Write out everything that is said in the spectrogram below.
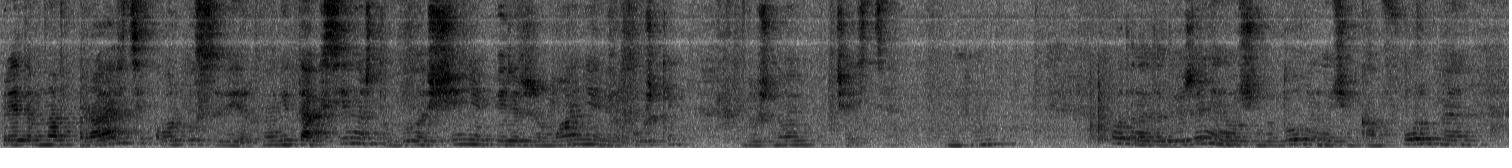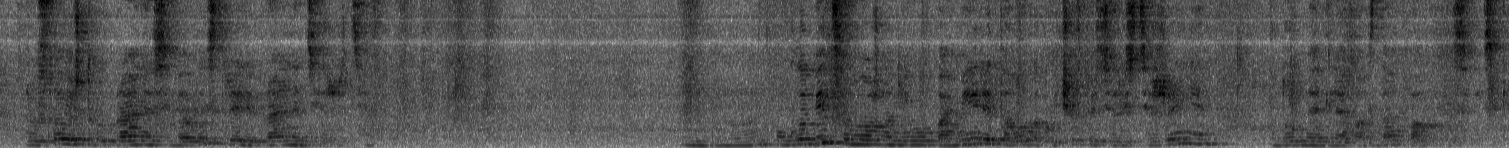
При этом направьте корпус вверх, но не так сильно, чтобы было ощущение пережимания верхушки брюшной части. Угу. Вот оно, это движение, оно очень удобное, оно очень комфортное, при условии, что вы правильно себя выстроили, правильно держите. Угу. Углубиться можно в него по мере того, как вы чувствуете растяжение, удобное для вас, да, по свечке.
